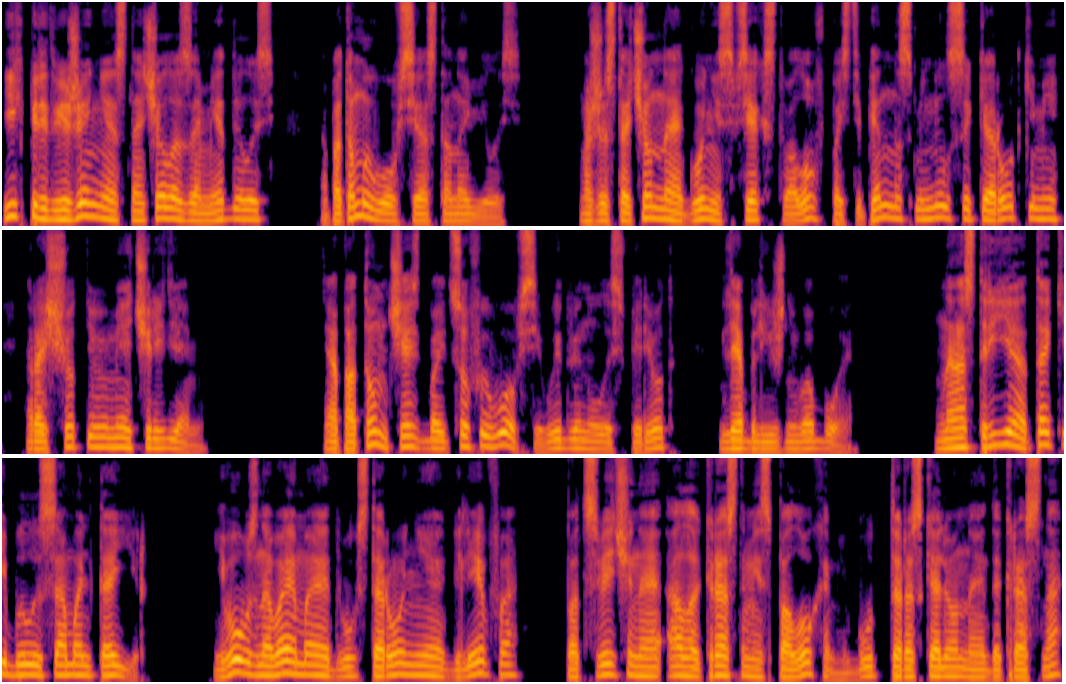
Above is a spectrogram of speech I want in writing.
Их передвижение сначала замедлилось, а потом и вовсе остановилось. Ожесточенный огонь из всех стволов постепенно сменился короткими, расчетливыми очередями. А потом часть бойцов и вовсе выдвинулась вперед для ближнего боя. На острие атаки был и сам Альтаир. Его узнаваемая двухсторонняя глефа подсвеченная ало-красными сполохами, будто раскаленная до красна,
